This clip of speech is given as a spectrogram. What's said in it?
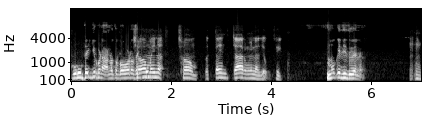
પૂરું થઈ ગયું પણ આનો તો બવાડો થઈ ગયો. મહિના છ ત્રણ ચાર મહિના જેવું થઈ મૂકી દીધું એને? હમ.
